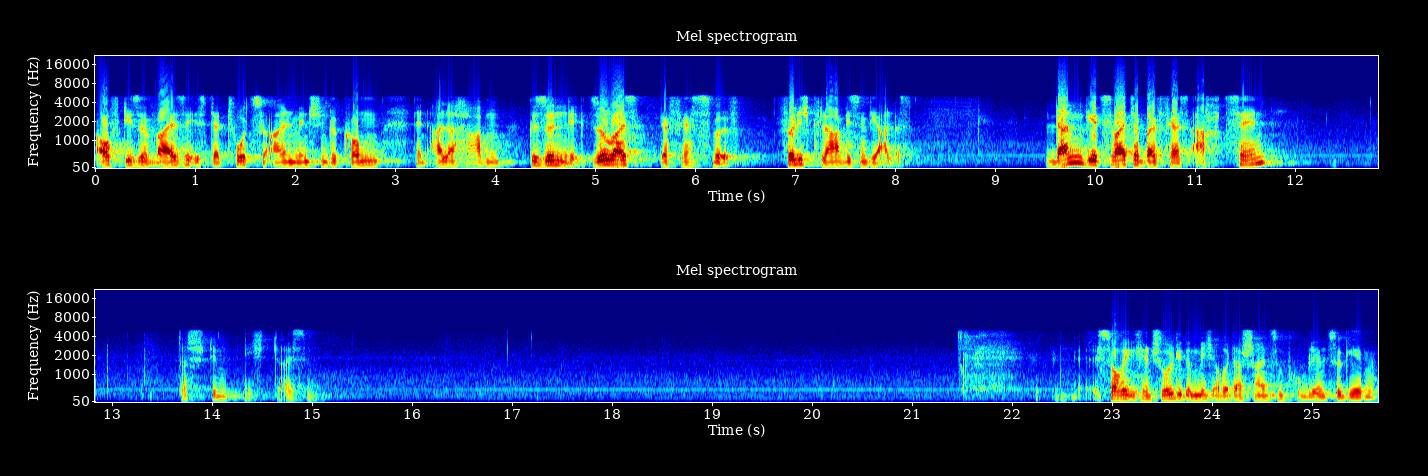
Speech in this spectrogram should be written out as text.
Auf diese Weise ist der Tod zu allen Menschen gekommen, denn alle haben gesündigt. Soweit der Vers 12. Völlig klar wissen wir alles. Dann geht es weiter bei Vers 18. Das stimmt nicht. Da ist ein Sorry, ich entschuldige mich, aber da scheint es ein Problem zu geben.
